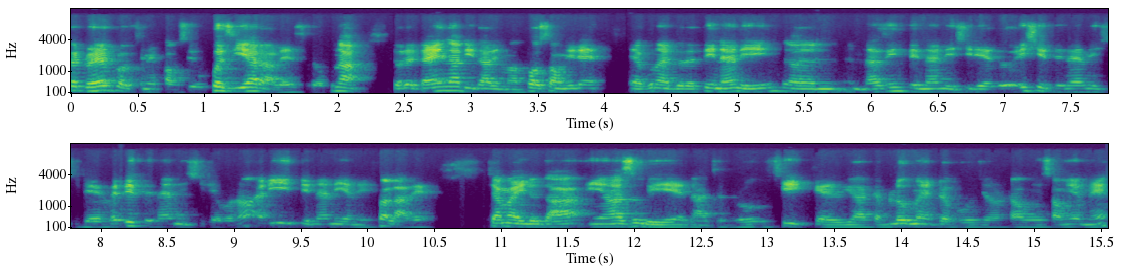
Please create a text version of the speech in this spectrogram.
Federal Professional Council ကိုဖွဲ့စည်းရတာလဲဆိုတော့ခုနပြောတဲ့တိုင်းသားဒေသတွေမှာပေါ်ဆောင်နေတဲ့ခုနပြောတဲ့တင်နန်းတွေနာဇင်းတင်နန်းတွေရှိတယ်သူ H တင်နန်းတွေရှိတယ် Medic တင်နန်းတွေရှိတယ်ပေါ့နော်အဲ့ဒီတင်နန်းတွေကနေထွက်လာတဲ့ ကျမကြီးလူသားအင်အားစုတွေရဲ့ဒါကျွန်တော်တို့ရှိ career development အတွက်ကိုကျွန်တော်တာဝန်ဆောင်ရွက်မယ်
